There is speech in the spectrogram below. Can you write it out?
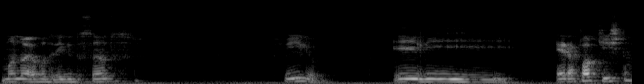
Manuel Rodrigues dos Santos, filho, ele era flautista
